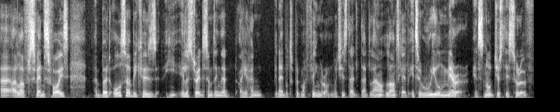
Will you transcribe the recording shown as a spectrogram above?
Uh, I love Sven's voice, but also because he illustrated something that I hadn't been able to put my finger on, which is that that la- landscape. It's a real mirror. It's not just this sort of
